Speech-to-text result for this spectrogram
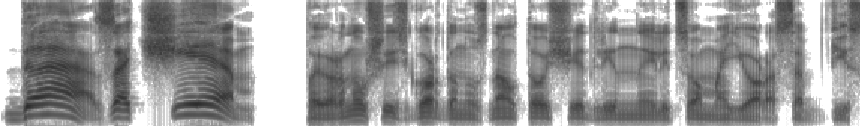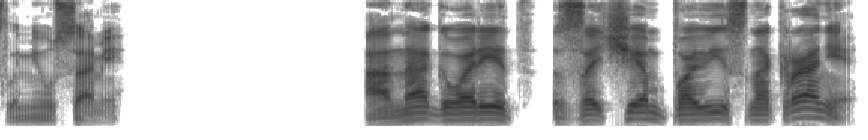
«Да, зачем?» Повернувшись, Гордон узнал тощее длинное лицо майора с обвислыми усами. «Она говорит, зачем повис на кране?»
